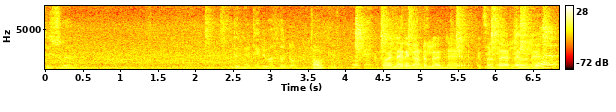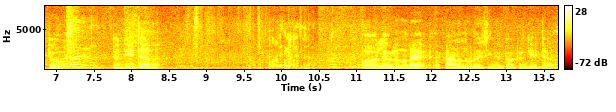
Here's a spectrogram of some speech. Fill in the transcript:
ടിഷ്യൂ തരാം ഇരുന്നൂറ്റി ഇരുപത്തെട്ടുണ്ട് ഓക്കെ. ഓക്കെ. അപ്പോൾ എല്ലാവരും കണ്ടല്ലോ എന്റെ ഇപ്പോഴത്തെ level two twenty twenty eight ആണ്. അപ്പോൾ ലെവൽ ഒന്നുകൂടെ കാണുന്ന പ്രതീക്ഷിക്കുന്നു. ടു ട്വന്റി എയ്റ്റ് ആണ്.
